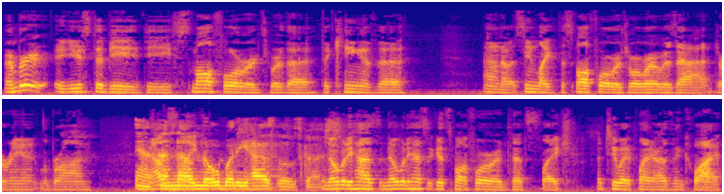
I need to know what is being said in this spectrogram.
Remember, it used to be the small forwards were the the king of the I don't know. It seemed like the small forwards were where it was at. Durant, LeBron. And, and now like, nobody has those guys. Nobody has nobody has a good small forward that's like a two way player other than Kawhi.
